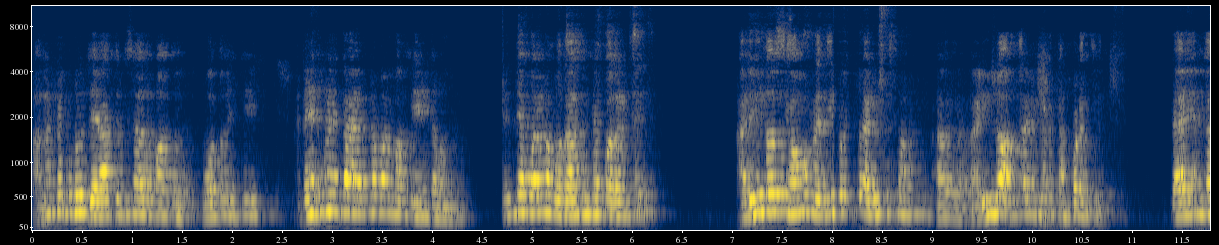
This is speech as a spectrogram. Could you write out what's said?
అలాంటప్పుడు జనార్దన్ సార్ మాకు ఊతం ఇచ్చి అనేకమైన కార్యక్రమాలు మాకు చేయటం ఉంది. ఏం చెప్పాలన్నా ఉదాహరణ చెప్పాలంటే అడవిలో స్వామి ప్రతి రోజు అడవి సింహం అడవిలో అంతరంగా కనపడదు. దాని యొక్క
